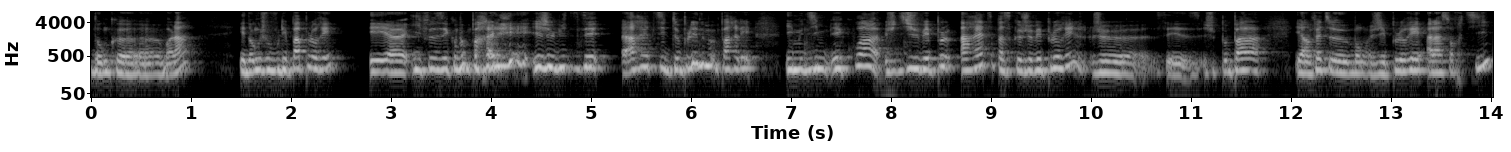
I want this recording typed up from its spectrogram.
Donc, euh, voilà. Et donc, je voulais pas pleurer. Et euh, il faisait que me parler. Et je lui disais, arrête s'il te plaît de me parler. Il me dit, mais quoi? Je dis, je vais. Arrête parce que je vais pleurer. Je, je peux pas. Et en fait, euh, bon, j'ai pleuré à la sortie.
